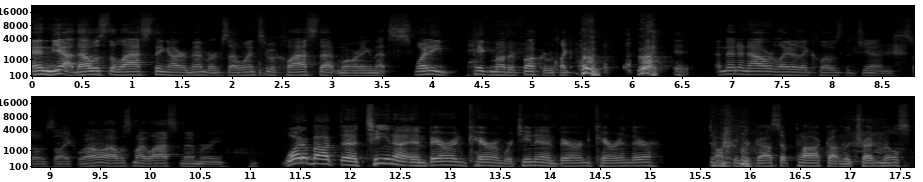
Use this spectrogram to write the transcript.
And yeah, that was the last thing I remember because I went to a class that morning and that sweaty pig motherfucker was like, and then an hour later they closed the gym. So I was like, well, that was my last memory. What about the Tina and Baron Karen? Were Tina and Baron Karen there talking their gossip talk on the treadmills?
